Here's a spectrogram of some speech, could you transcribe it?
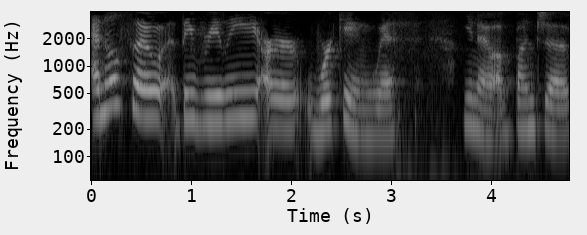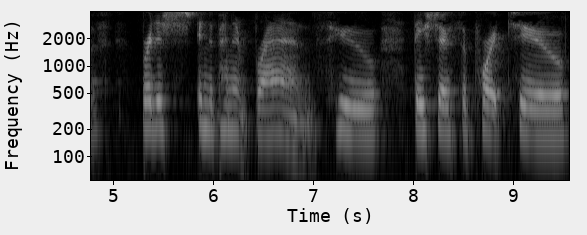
and also they really are working with, you know, a bunch of British independent brands who they show support to.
